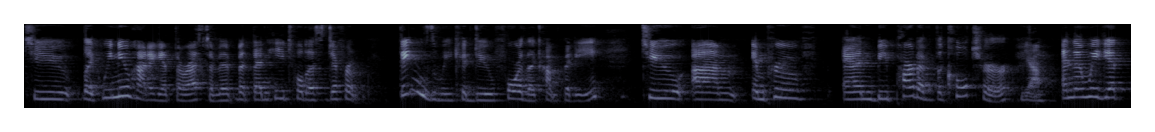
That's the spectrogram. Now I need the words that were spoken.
to, like, we knew how to get the rest of it, but then he told us different things we could do for the company to um, improve and be part of the culture. Yeah. And then we get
